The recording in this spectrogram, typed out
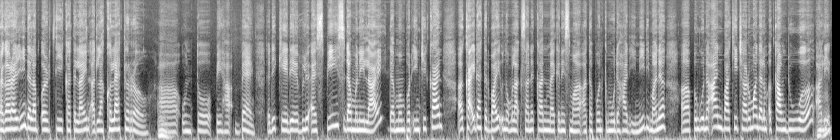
Cagaran ini dalam erti kata lain adalah collateral hmm. uh, untuk pihak bank. Jadi KWSP sedang menilai dan memperincikan uh, kaedah terbaik untuk melaksanakan mekanisme ataupun kemudahan ini di mana uh, penggunaan baki caruman dalam akaun dua hmm. ahli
